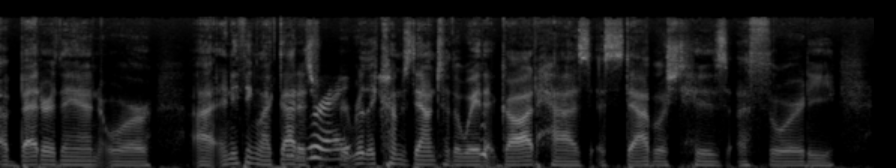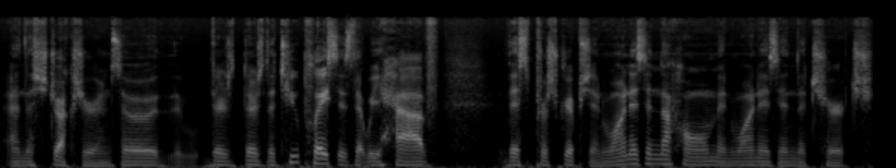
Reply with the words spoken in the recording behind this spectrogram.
a better than or uh, anything like that. It's, Right. It really comes down to the way that God has established His authority and the structure. And so there's there's the two places that we have this prescription. One is in the home, and one is in the church.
